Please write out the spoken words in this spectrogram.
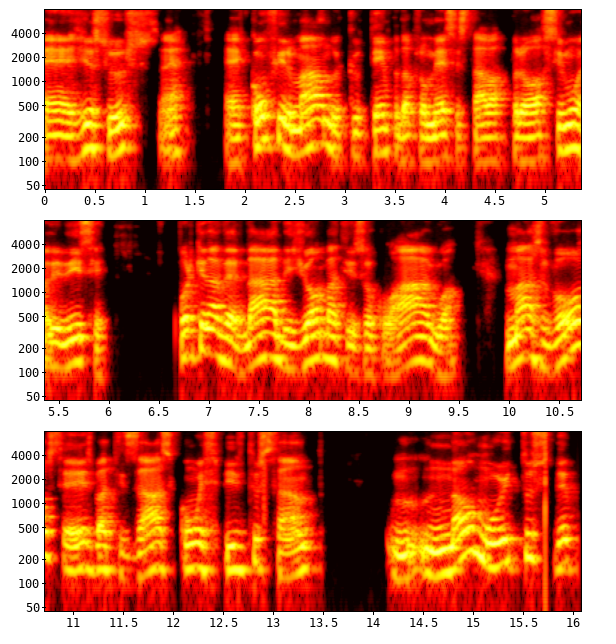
É, Jesus, né, é, confirmando que o tempo da promessa estava próximo, ele disse, porque, na verdade, João batizou com água, mas vocês batizassem com o Espírito Santo não muitos de,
